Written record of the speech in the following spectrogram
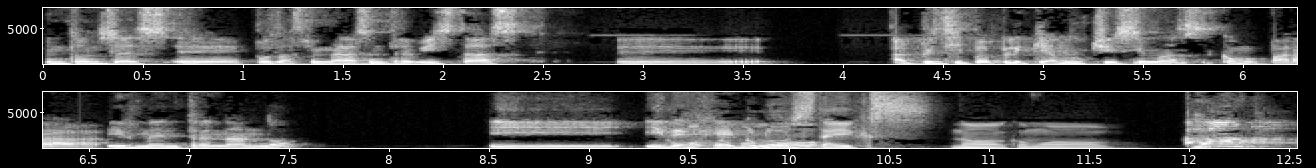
entonces, pues las primeras entrevistas, al principio apliqué muchísimas como para irme entrenando y, y como, dejé como, low stakes, ¿no? Como... Ajá.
